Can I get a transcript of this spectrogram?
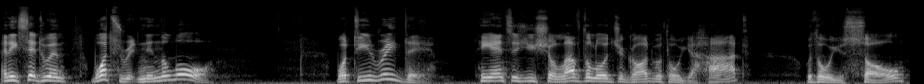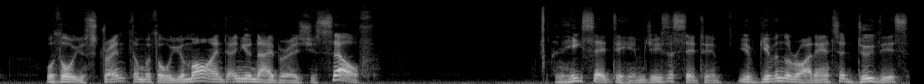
And he said to him, What's written in the law? What do you read there? He answers, You shall love the Lord your God with all your heart, with all your soul, with all your strength, and with all your mind, and your neighbor as yourself. And he said to him, Jesus said to him, You've given the right answer, do this,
